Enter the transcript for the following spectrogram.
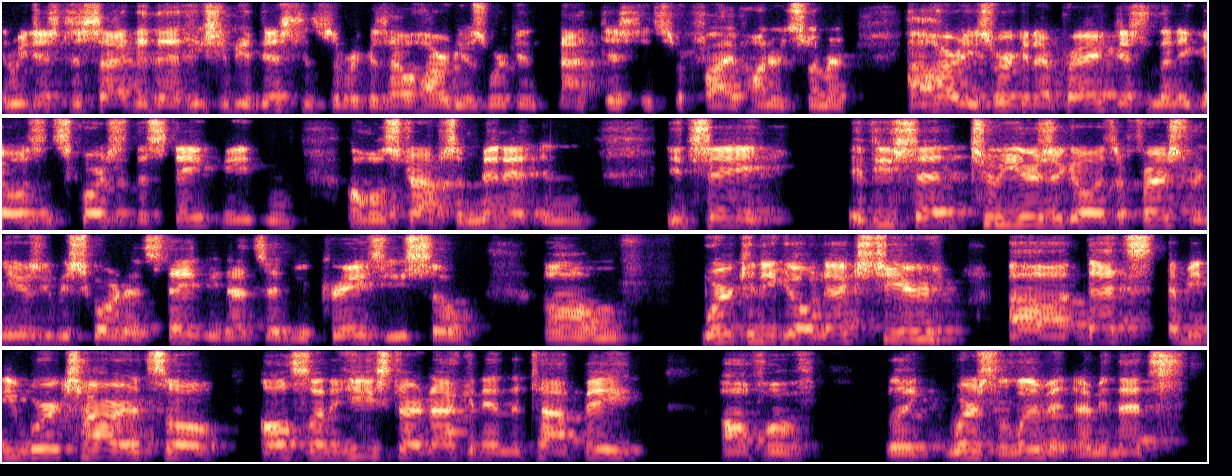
And we just decided that he should be a distance swimmer because how hard he was working, not distance or 500 swimmer, how hard he's working at practice. And then he goes and scores at the state meet and almost drops a minute. And you'd say, if you said two years ago as a freshman, he was going to be scoring at statement, I'd said you're crazy. So, um, where can he go next year? Uh, that's, I mean, he works hard. So all of a sudden he start knocking in the top eight off of like where's the limit? I mean, that's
